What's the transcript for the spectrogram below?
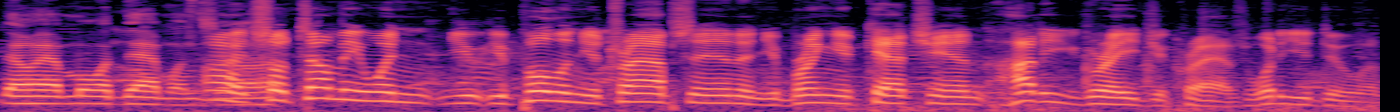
they'll have more dead ones. All right, Uh, so tell me when you, you're pulling your traps in and you bring your catch in, how do you grade your crabs? What are you doing?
